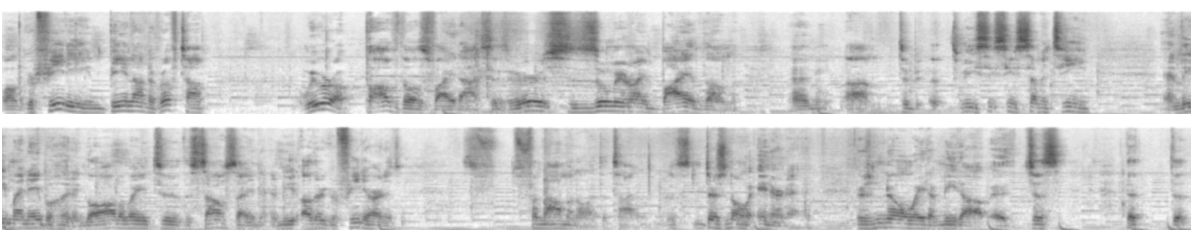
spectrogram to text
Well, graffiti, being on the rooftop, we were above those viaducts. We were zooming right by them. And um, to, to be 16, 17, and leave my neighborhood and go all the way to the south side and meet other graffiti artists, phenomenal at the time. It's, there's no internet. There's no way to meet up. It's just the, the,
